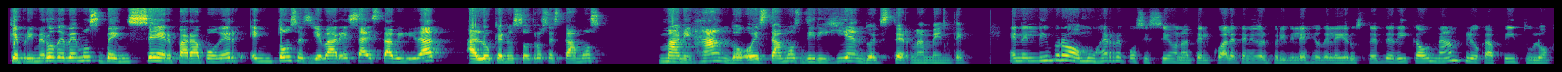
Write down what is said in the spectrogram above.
que primero debemos vencer para poder entonces llevar esa estabilidad a lo que nosotros estamos manejando o estamos dirigiendo externamente. En el libro Mujer Reposicionate, el cual he tenido el privilegio de leer, usted dedica un amplio capítulo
